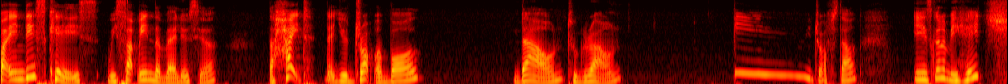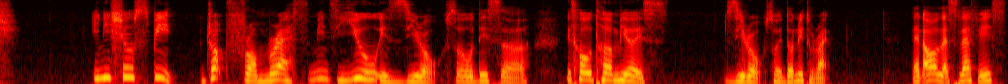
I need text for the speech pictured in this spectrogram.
But in this case, we sub in the values here. The height that you drop a ball down to ground, it drops down, is going to be h. Initial speed drop from rest means u is 0. So this uh this whole term here is 0. So you don't need to write. Then all that's left is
